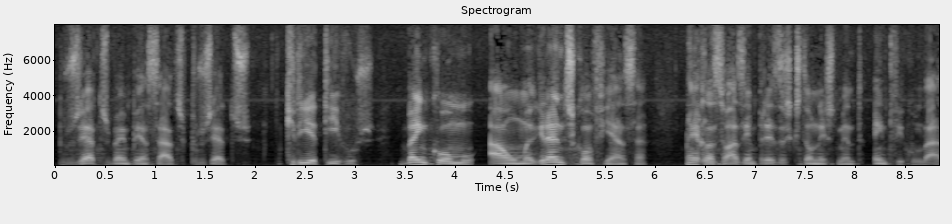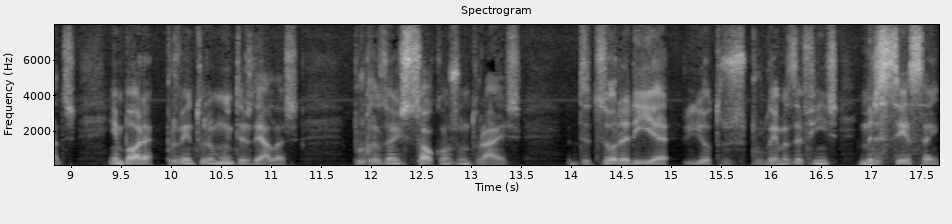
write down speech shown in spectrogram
projetos bem pensados, projetos criativos, bem como há uma grande desconfiança em relação às empresas que estão neste momento em dificuldades, embora, porventura, muitas delas por razões só conjunturais, de tesouraria e outros problemas afins, merecessem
